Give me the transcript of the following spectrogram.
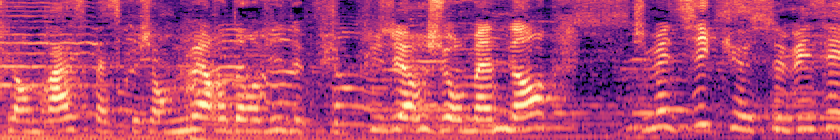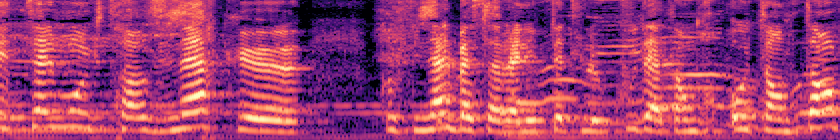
je l'embrasse parce que j'en meurs d'envie depuis plusieurs jours maintenant. Je me dis que ce baiser est tellement extraordinaire que qu'au final, bah, ça valait peut-être le coup d'attendre autant de temps.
